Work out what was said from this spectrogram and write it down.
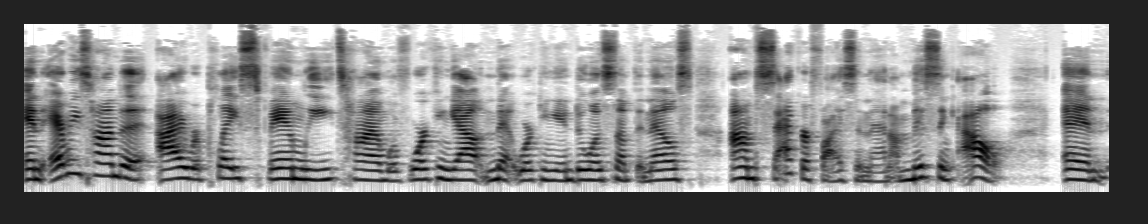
And every time that I replace family time with working out, networking, and doing something else, I'm sacrificing that. I'm missing out. And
